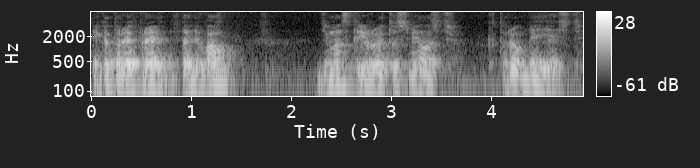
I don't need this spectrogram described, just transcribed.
и который я преодолевал, демонстрируя ту смелость, которая у меня есть,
